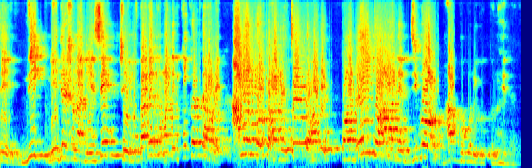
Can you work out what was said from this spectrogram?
যে দিক নির্দেশনা দিয়েছে, সেই মোতাবেক আমাদের কি করতে হবে? আমল করতে হবে, চলতে হবে। তবেই তো আমাদের জীবন ভাগ্য পরিবর্তন হয়ে যাবে।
